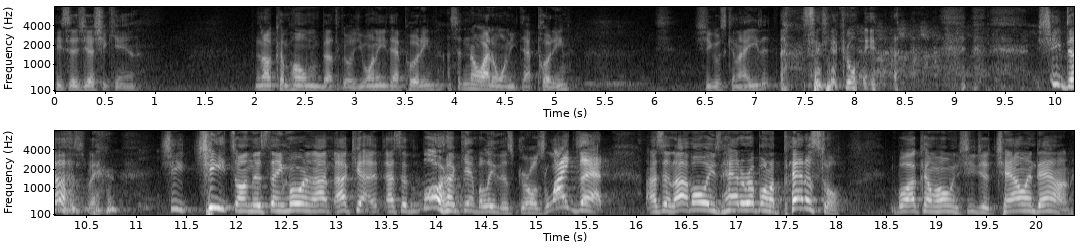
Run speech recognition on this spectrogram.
He says, Yes, you can. Then I'll come home and Beth goes, You want to eat that pudding? I said, No, I don't want to eat that pudding. She goes, Can I eat it? I said, Yeah, go eat it. she does, man. She cheats on this thing more than I, I, can't. I said, Lord, I can't believe this girl's like that. I said, I've always had her up on a pedestal. Boy, I come home and she's just chowing down.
